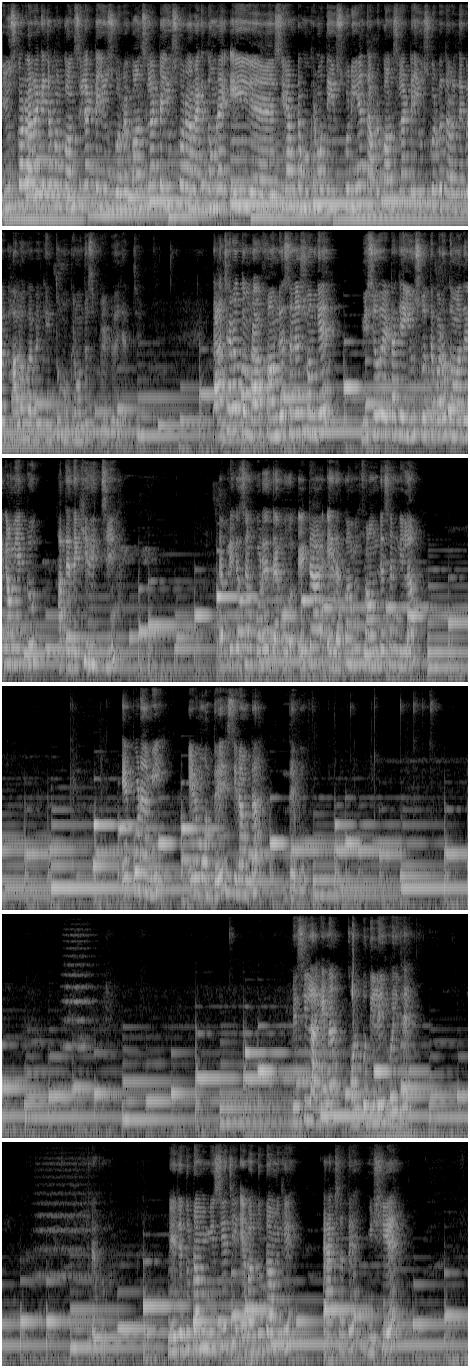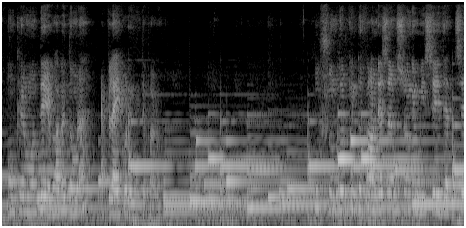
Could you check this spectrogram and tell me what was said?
ইউজ করার আগে যখন কনসিলারটা ইউজ করবে কনসিলারটা ইউজ করার আগে তোমরা এই সিরামটা মুখের মধ্যে ইউজ করিয়ে তারপরে কনসিলারটা ইউজ করবে, তারপরে দেখবে ভালোভাবে কিন্তু মুখের মধ্যে স্প্রেড হয়ে যাচ্ছে। তাছাড়া তোমরা ফাউন্ডেশনের সঙ্গে মিশেও এটাকে ইউজ করতে পারো, তোমাদেরকে আমি একটু হাতে দেখিয়ে দিচ্ছি। অ্যাপ্লিকেশন করে দেখো, এটা, এই দেখো, আমি ফাউন্ডেশন নিলাম। এরপরে আমি এর মধ্যে সিরামটা দেবো। বেশি লাগে না, অল্প দিলেই হয়ে যায়। দেখো, এই যে দুটো আমি মিশিয়েছি, এবার দুটো আমি কি একসাথে মিশিয়ে মুখের মধ্যে এভাবে তোমরা অ্যাপ্লাই করে নিতে পারো। খুব সুন্দর কিন্তু ফাউন্ডেশনের সঙ্গে মিশে যাচ্ছে।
